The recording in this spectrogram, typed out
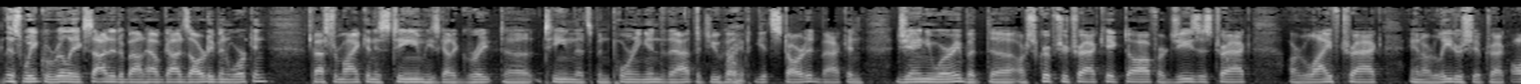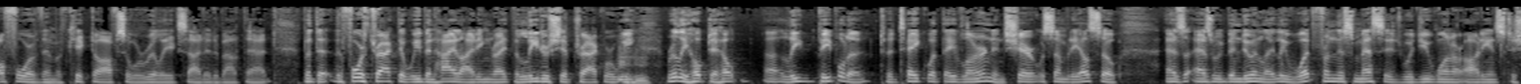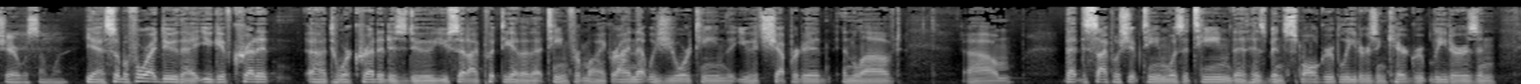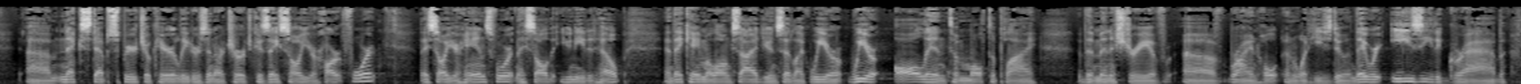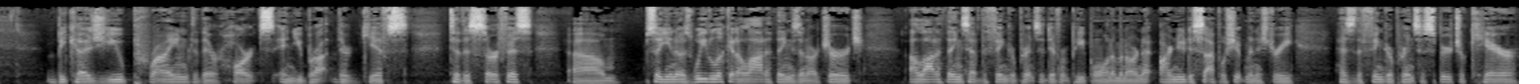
this week we're really excited about how God's already been working. Pastor Mike and his team, he's got a great uh, team that's been pouring into that that you helped right. get started back in January. But uh, our scripture track kicked off, our Jesus track, our life track, and our leadership track. All four of them have kicked off, so we're really excited about that. But the, the fourth track that we've been highlighting, right, the leadership track, where we mm-hmm. really hope to help uh, lead people to to take what they've learned and share it with somebody else. So as as we've been doing lately, what from this message would you want our audience to share with someone? Yeah. So before I do that, you give credit uh, to where credit is due. You said I put together that team for Mike Ryan. That was your team that you had shepherded and loved. Um, that discipleship team was a team that has been small group leaders and care group leaders and um, next step spiritual care leaders in our church because they saw your heart for it, they saw your hands for it, and they saw that you needed help, and they came alongside you and said, like, we are we are all in to multiply the ministry of of Ryan Holt and what he's doing. They were easy to grab because you primed their hearts and you brought their gifts to the surface. Um, so you know, as we look at a lot of things in our church a lot of things have the fingerprints of different people on them. And our, our new discipleship ministry has the fingerprints of spiritual care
